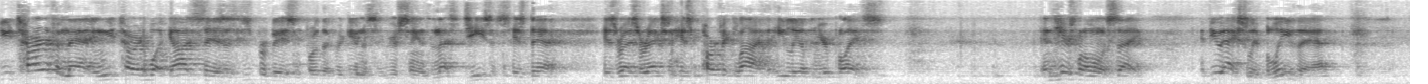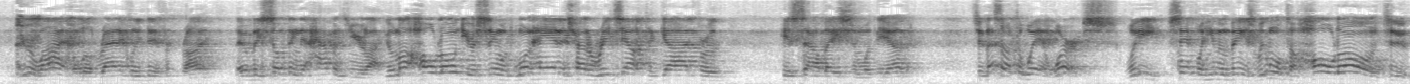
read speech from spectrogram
You turn from that and you turn to what God says is His provision for the forgiveness of your sins. And that's Jesus, His death, His resurrection, His perfect life that He lived in your place. And here's what I want to say. If you actually believe that, your life will look radically different, right? There will be something that happens in your life. You'll not hold on to your sin with one hand and try to reach out to God for His salvation with the other. See, that's not the way it works. We, simple human beings, we want to hold on to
